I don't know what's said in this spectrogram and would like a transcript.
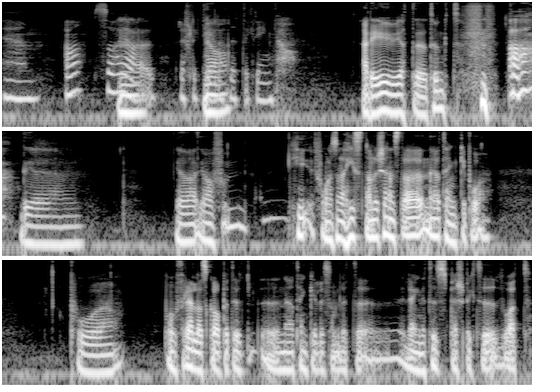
Ehm, ja, så har Mm. jag reflekterat Ja. lite kring. Ja, det är ju jättetungt. Ja, Det, jag, jag får en sån här hisnande känsla när jag tänker på, på, på föräldraskapet eh, när jag tänker liksom lite längre tidsperspektiv och att,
